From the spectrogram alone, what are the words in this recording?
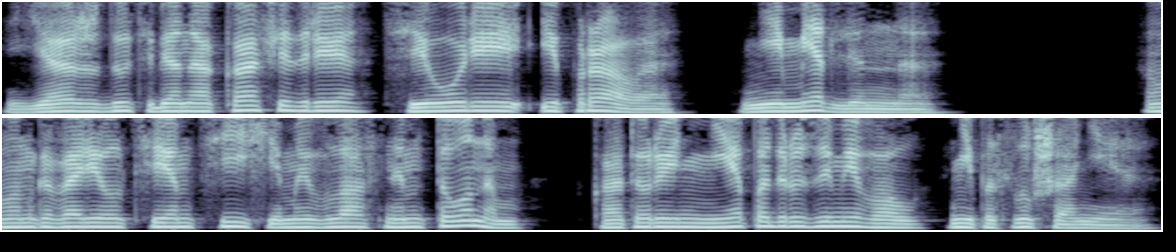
я жду тебя на кафедре теории и права. Немедленно». Он говорил тем тихим и властным тоном, который не подразумевал непослушания.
